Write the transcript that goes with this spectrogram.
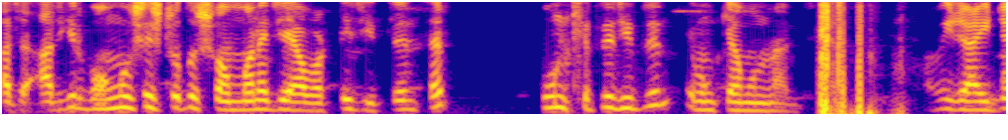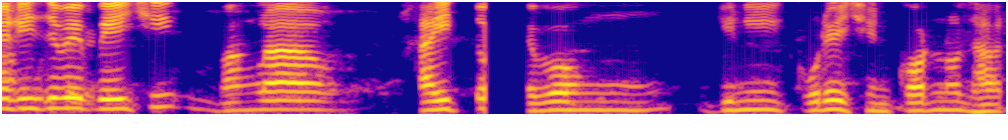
আচ্ছা আজকের বঙ্গশ্রেষ্ঠত্ব সম্মানে যে অ্যাওয়ার্ডটি জিতলেন স্যার কোন ক্ষেত্রে জিতলেন এবং কেমন লাগছে? আমি রাইটার হিসেবে পেয়েছি বাংলা সাহিত্য এবং যিনি করেছেন কর্ণধার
